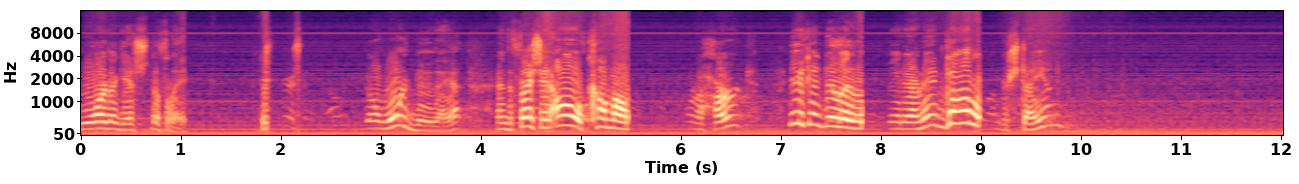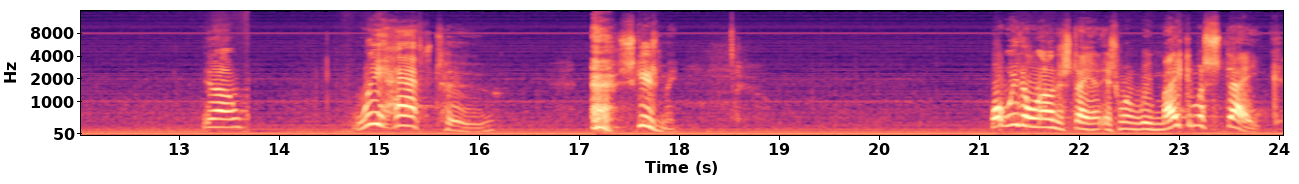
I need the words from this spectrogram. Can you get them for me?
war against the flesh. The Spirit says, no, you don't want to do that. And the flesh says, oh, come on, want to hurt? You can do it a little bit every and then. God will understand. You know, we have to, excuse me, what we don't understand is when we make a mistake,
